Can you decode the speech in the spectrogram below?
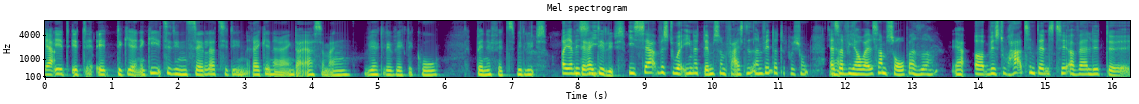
Ja. Et, et, et, det giver energi til dine celler, til din regenerering. Der er så mange virkelig, virkelig gode benefits ved lys. Og jeg vil det er sige, lys. især hvis du er en af dem, som faktisk lider af en vinterdepression. Altså, vi har jo alle sammen sårbarheder. Ja. Og hvis du har tendens til at være lidt øh,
